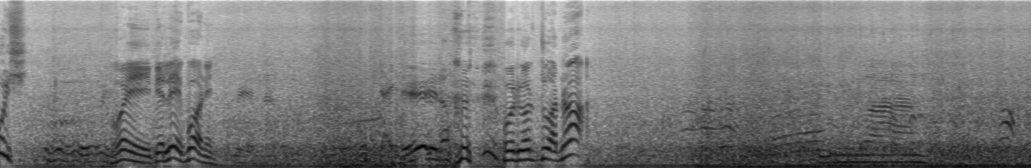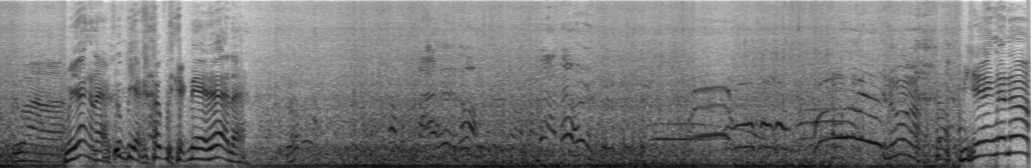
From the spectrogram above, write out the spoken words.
อุ้ย เฮ้ยเปลี่ยนเลขบ่นี่ใจเด้อเนาะโหดวนตรวจเนาะคือว่าไม่ยังน่ะคือเปียกครับเปียกแน่แท้น่ะตายเลยเนาะแม่เด้อมีแห้งแล้วเนาะ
